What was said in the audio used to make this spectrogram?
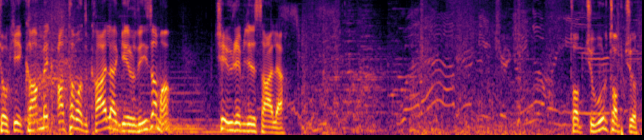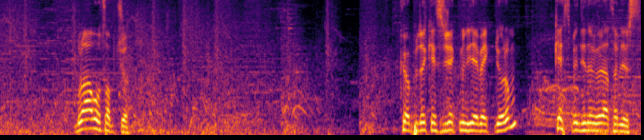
Çok iyi. Comeback atamadık. Hala gerideyiz ama çevirebiliriz hala. Topçu vur topçu. Bravo topçu. Köprüde kesecek mi diye bekliyorum. Kesmediğine göre atabiliriz.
